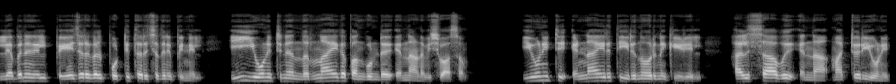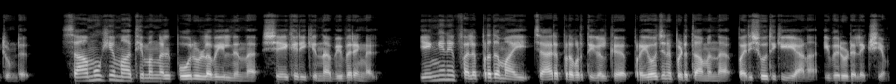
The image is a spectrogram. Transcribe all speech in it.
ലെബനനിൽ പേജറുകൾ പൊട്ടിത്തെറിച്ചതിന് പിന്നിൽ ഈ യൂണിറ്റിന് നിർണായക പങ്കുണ്ട് എന്നാണ് വിശ്വാസം. യൂണിറ്റ് എണ്ണായിരത്തി ഇരുന്നൂറിന് കീഴിൽ ഹൽസാവ് എന്ന മറ്റൊരു യൂണിറ്റുണ്ട്. സാമൂഹ്യ മാധ്യമങ്ങൾ പോലുള്ളവയിൽ നിന്ന് ശേഖരിക്കുന്ന വിവരങ്ങൾ എങ്ങനെ ഫലപ്രദമായി ചാരപ്രവർത്തികൾക്ക് പ്രയോജനപ്പെടുത്താമെന്ന് പരിശോധിക്കുകയാണ് ഇവരുടെ ലക്ഷ്യം.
